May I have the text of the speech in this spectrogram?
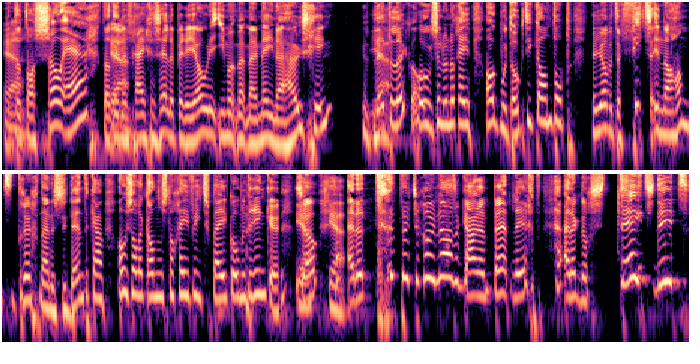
Ja. Dat was zo erg dat Ja. in een vrijgezelle periode iemand met mij mee naar huis ging. Letterlijk. Oh, zullen we nog even. Oh, ik moet ook die kant op. Weet je wel, met de fiets in de hand terug naar de studentenkamer. Oh, zal ik anders nog even iets bij je komen drinken? Ja, Zo. ja. En dat, dat je gewoon naast elkaar in bed ligt. En dat ik nog steeds niet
